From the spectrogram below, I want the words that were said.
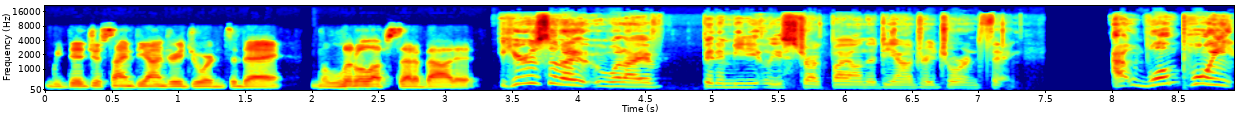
We did just sign DeAndre Jordan today. I'm a little upset about it. Here's what I what I've been immediately struck by on the DeAndre Jordan thing. At one point,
